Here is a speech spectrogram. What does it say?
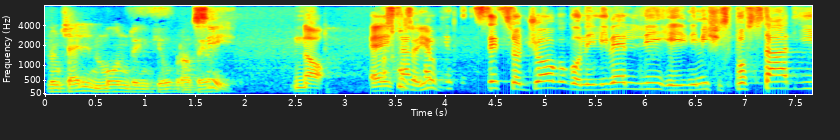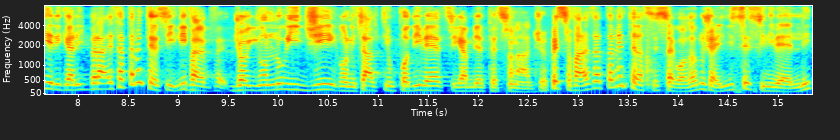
Non c'è il mondo in più proprio? Sì, No. È scusa, io- lo stesso gioco con i livelli e i nemici spostati, ricalibrati. Esattamente sì, lì fa- giochi con Luigi con i salti un po' diversi, cambia il personaggio. Questo fa esattamente la stessa cosa. Tu hai gli stessi livelli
